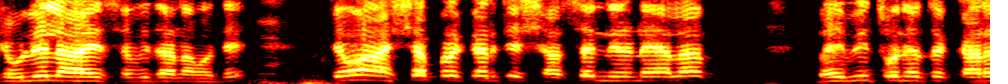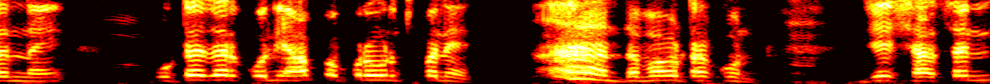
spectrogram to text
ठेवलेलं आहे संविधानामध्ये तेव्हा अशा प्रकारचे शासन निर्णयाला भयभीत होण्याचं कारण नाही. कुठं जर कोणी अपप्रवृत्तपणे दबाव टाकून जे शासन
